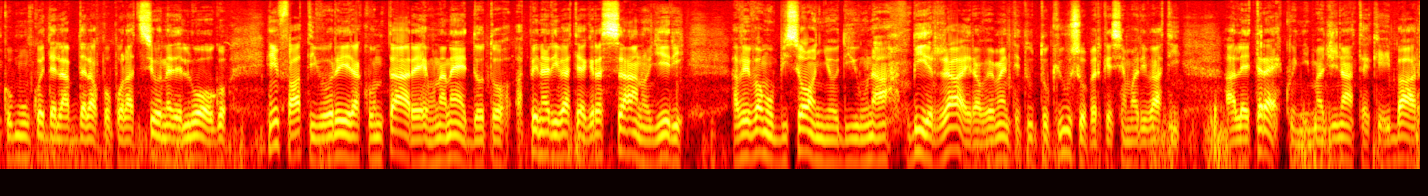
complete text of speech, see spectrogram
comunque della, della, popolazione del luogo. E infatti vorrei raccontare un aneddoto. Appena arrivati a Grassano, ieri avevamo bisogno di una birra, era ovviamente tutto chiuso perché siamo arrivati alle 3, quindi immaginate che i bar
